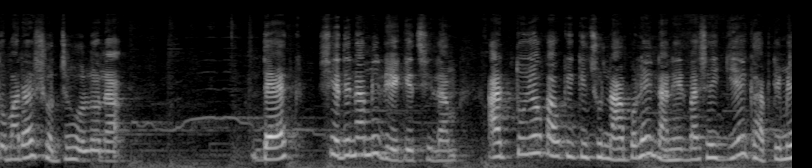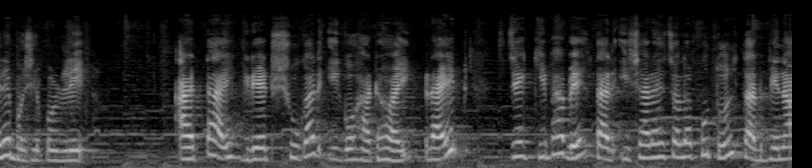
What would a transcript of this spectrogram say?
তোমার আর সহ্য হলো না। দেখ, সেদিন আমি রেগেছিলাম আর তুইও কাউকে কিছু না বলে নানির বাসায় গিয়ে ঘাপটি মেরে বসে পড়লি। আর তাই গ্রেট সুগার ইগো হাট হয়, রাইট? যে কীভাবে তার ইশারায় চলা পুতুল তার বিনা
